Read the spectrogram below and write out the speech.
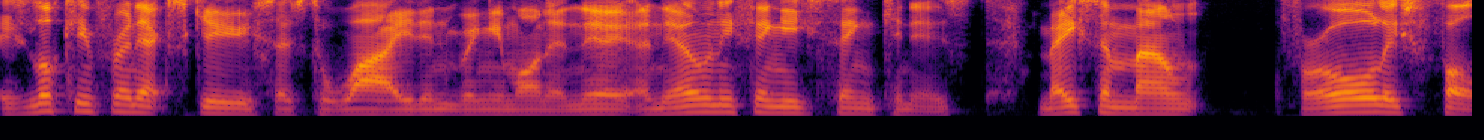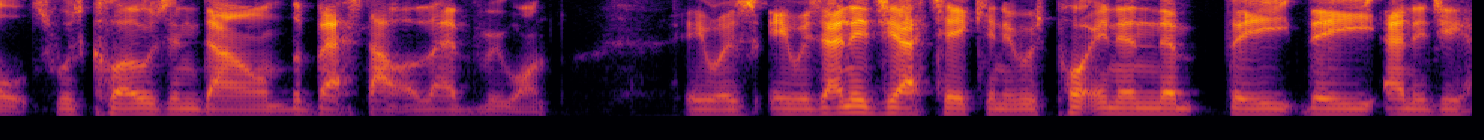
He's looking for an excuse as to why he didn't bring him on, and the, and the only thing he's thinking is Mason Mount, for all his faults, was closing down the best out of everyone. He was he was energetic and he was putting in the the the energy,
